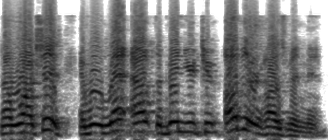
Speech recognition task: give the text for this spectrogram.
Now watch this. And we'll let out the vineyard to other husbandmen.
